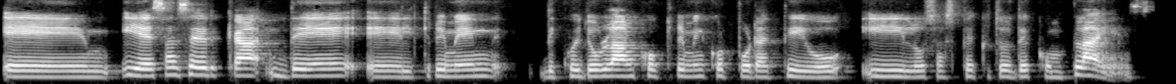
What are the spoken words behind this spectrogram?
em, y es acerca del crimen de cuello blanco, crimen corporativo y los aspectos de compliance.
